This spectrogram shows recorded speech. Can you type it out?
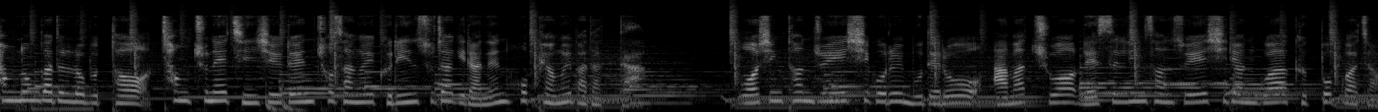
평론가들로부터 청춘에 진실된 초상을 그린 수작이라는 호평을 받았다. 워싱턴주의 시골을 무대로 아마추어 레슬링 선수의 시련과 극복 과정,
